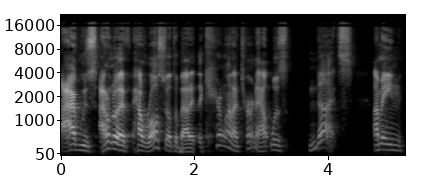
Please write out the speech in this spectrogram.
I was, I don't know how Ross felt about it. The Carolina turnout was nuts. I mean,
